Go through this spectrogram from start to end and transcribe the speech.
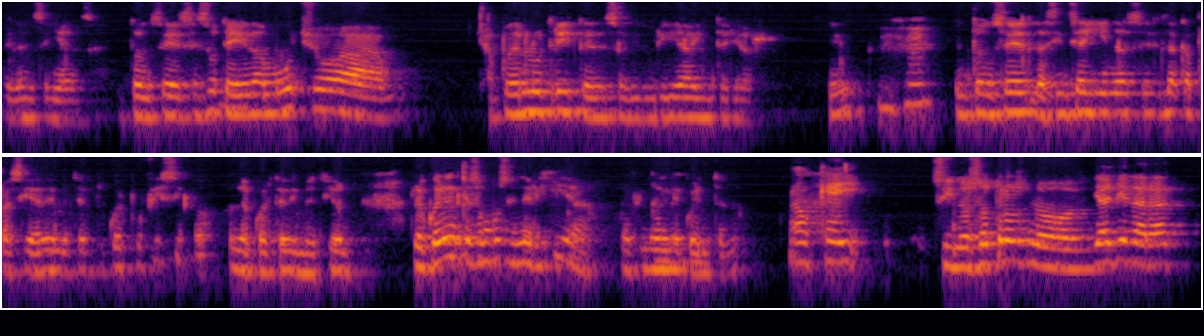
de la enseñanza. Entonces, eso te ayuda mucho a, a poder nutrirte de sabiduría interior. ¿sí? ujú. Entonces, la ciencia Yinas es la capacidad de meter tu cuerpo físico a la cuarta dimensión. Recuerden que somos energía, al final de cuentas. ¿no? Ok, Si nosotros no, ya llegará,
